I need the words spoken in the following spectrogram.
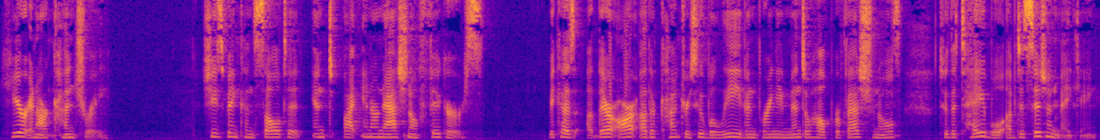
here in our country. She's been consulted by international figures because there are other countries who believe in bringing mental health professionals to the table of decision making.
